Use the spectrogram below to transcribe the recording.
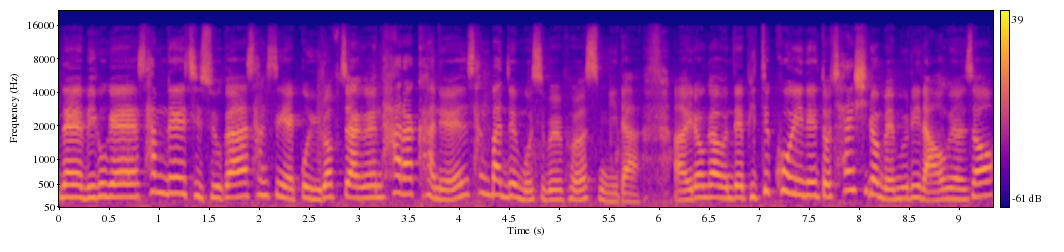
네, 미국의 3대 지수가 상승했고 유럽장은 하락하는 상반된 모습을 보였습니다. 아, 이런 가운데 비트코인은 또 차익 실현 매물이 나오면서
